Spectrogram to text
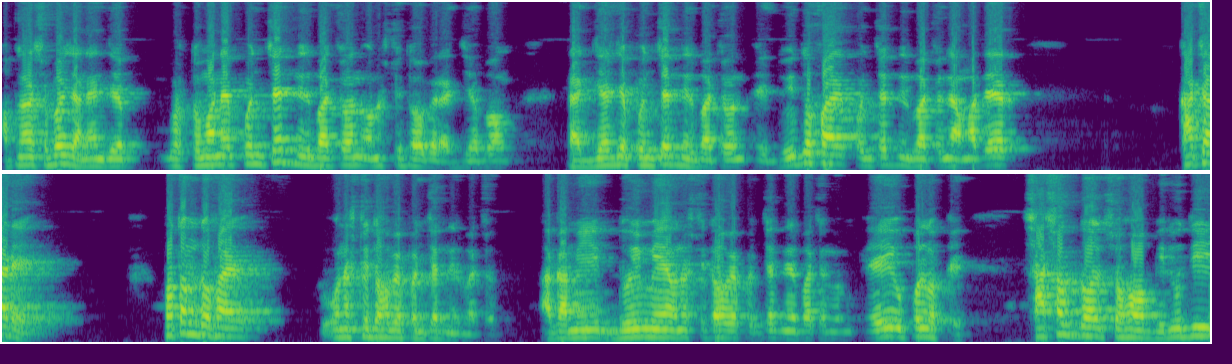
আপনারা সবাই জানেন যে বর্তমানে পঞ্চায়েত নির্বাচন অনুষ্ঠিত হবে রাজ্যে এবং রাজ্যের যে পঞ্চায়েত নির্বাচন, এই দুই দফায় পঞ্চায়েত নির্বাচনে আমাদের কাছাড়ে প্রথম দফায় অনুষ্ঠিত হবে পঞ্চায়েত নির্বাচন। আগামী দুই মে অনুষ্ঠিত হবে পঞ্চায়েত নির্বাচন এই উপলক্ষে শাসক দল সহ বিরোধী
